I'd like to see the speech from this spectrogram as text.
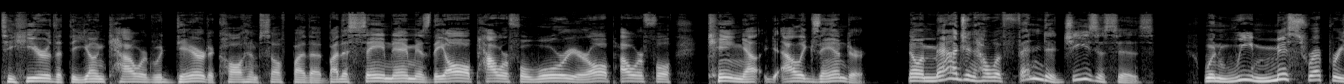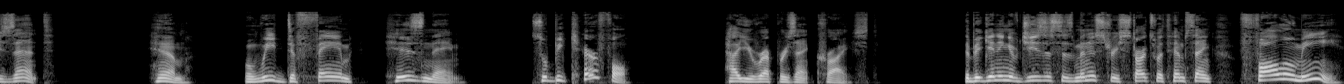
to hear that the young coward would dare to call himself by the by the same name as the all-powerful warrior, all-powerful king Alexander. Now imagine how offended Jesus is when we misrepresent him, when we defame his name. So be careful how you represent Christ. The beginning of Jesus' ministry starts with him saying, Follow me.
